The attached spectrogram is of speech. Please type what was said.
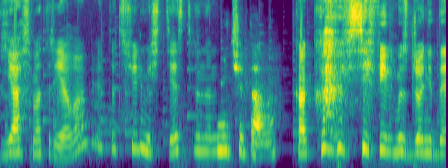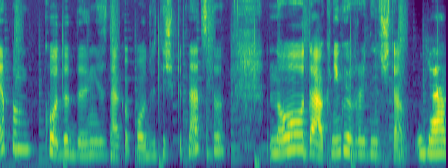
Я смотрела этот фильм, естественно. Не читала. Как все фильмы с Джонни Деппом, кода, да, не знаю какого, 2015 Но да, книгу я вроде не читала. Я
